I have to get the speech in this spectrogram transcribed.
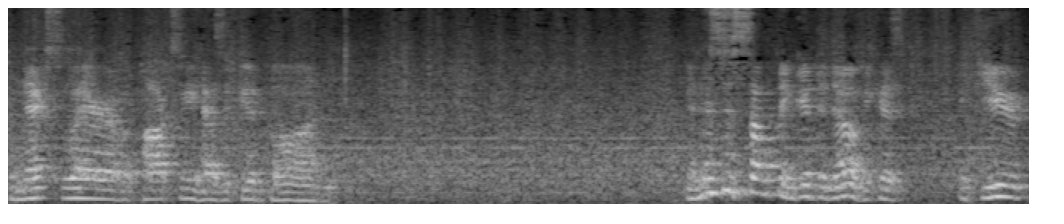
the next layer of epoxy has a good bond. And this is something good to know because if you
